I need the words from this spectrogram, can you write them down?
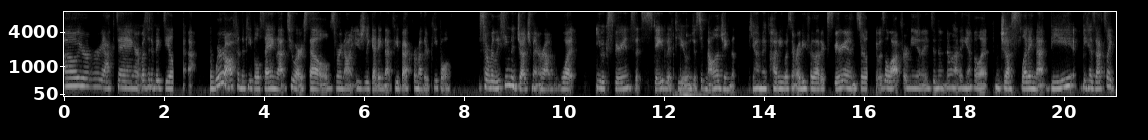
oh, you're overreacting or it wasn't a big deal. We're often the people saying that to ourselves. We're not usually getting that feedback from other people. So, releasing the judgment around what you experienced that stayed with you and just acknowledging that, yeah, my body wasn't ready for that experience or it was a lot for me and I didn't know how to handle it. Just letting that be, because that's like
